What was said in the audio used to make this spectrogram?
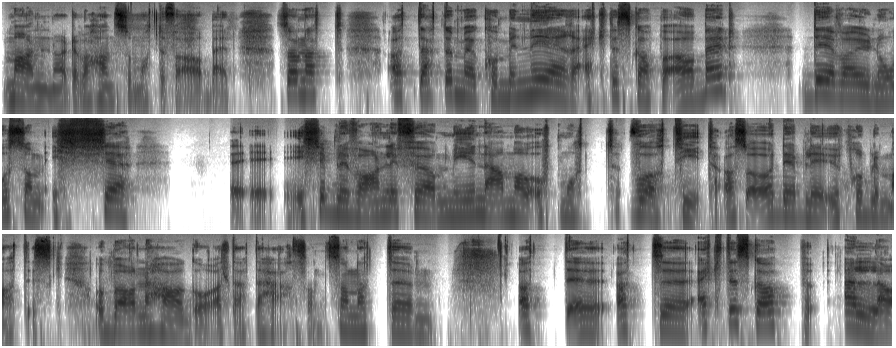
mannen, og det var han som måtte få arbeid. Sånn at, at dette med å kombinere ekteskap og arbeid, det var jo noe som ikke Eh, ikke ble vanlig før mye nærmere opp mot vår tid. Altså, og det ble uproblematisk. Og barnehage og alt dette her. Sant? Sånn at, eh, at, eh, at, ekteskap eller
